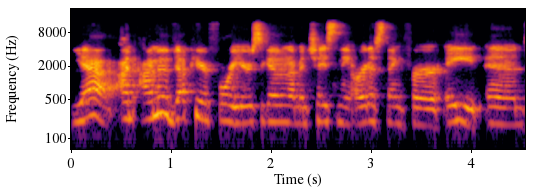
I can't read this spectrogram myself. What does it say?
Yeah, I, I moved up here four years ago, and I've been chasing the artist thing for eight. And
